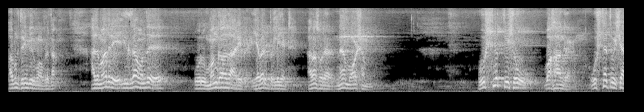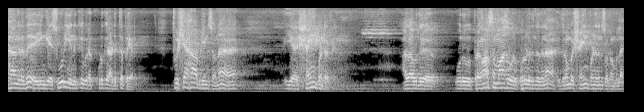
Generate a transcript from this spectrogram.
அப்படின்னு திரும்பிடுவோம் அப்படிதான். அது மாதிரி இதுதான் வந்து ஒரு மங்காத அறிவு. எவர் பிரில்லியன்ட் அதான் சொல்றாரு. ந மோஷம். உஷ்ணத் வகாங்கிறார் வகாங்கிற உஷ்ணத் இங்கே சூரியனுக்கு இவரை கொடுக்குற அடுத்த பெயர். துஷகா அப்படின்னு சொன்ன ஷைன் பண்ணுறது அதாவது ஒரு பிரகாசமாக ஒரு பொருள் இருந்ததுன்னா இது ரொம்ப ஷைன் பண்ணுதுன்னு சொல்கிறோம்ல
